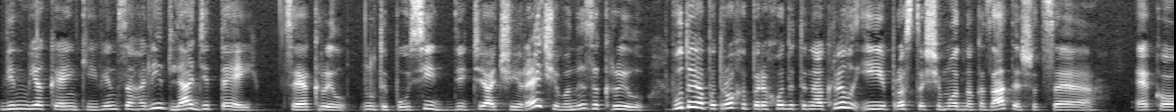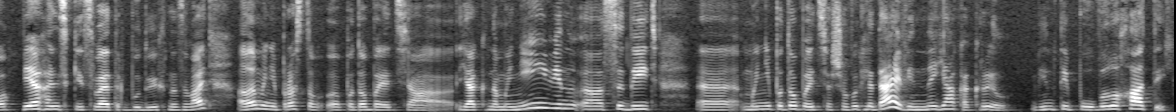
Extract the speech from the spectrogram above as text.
він м'якенький, він взагалі для дітей. Це акрил. Ну, типу, усі дитячі речі вони з акрилу. Буду я потрохи переходити на акрил і просто ще модно казати, що це еко-веганський светр, буду їх називати. Але мені просто е, подобається, як на мені він е, сидить. Е, мені подобається, що виглядає він не як акрил. Він, типу, волохатий.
